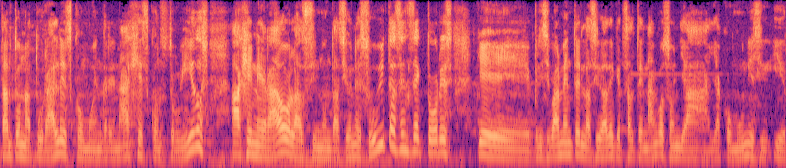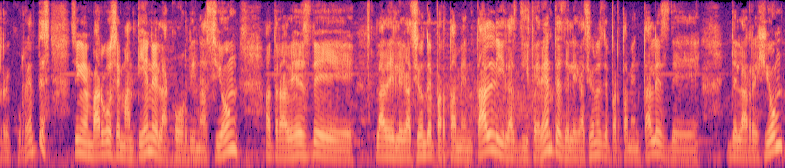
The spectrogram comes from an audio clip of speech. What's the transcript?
tanto naturales como en drenajes construidos, ha generado las inundaciones súbitas en sectores que principalmente en la ciudad de Quetzaltenango son ya, ya comunes y, recurrentes. Sin embargo, se mantiene la coordinación a través de la delegación departamental y las diferentes delegaciones departamentales de, de la región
